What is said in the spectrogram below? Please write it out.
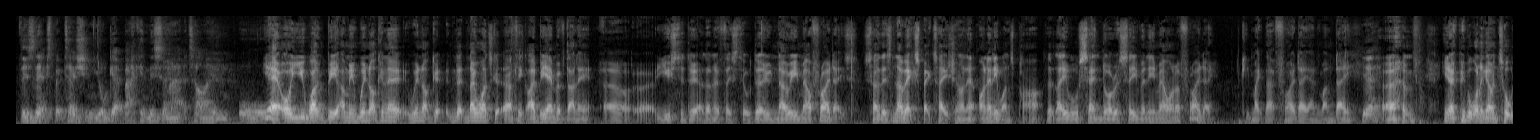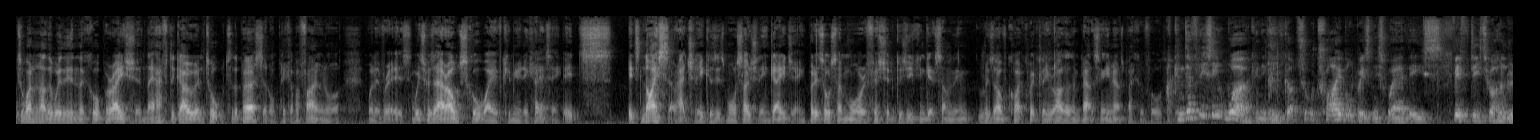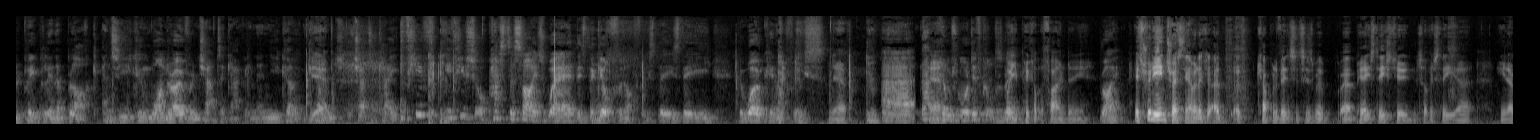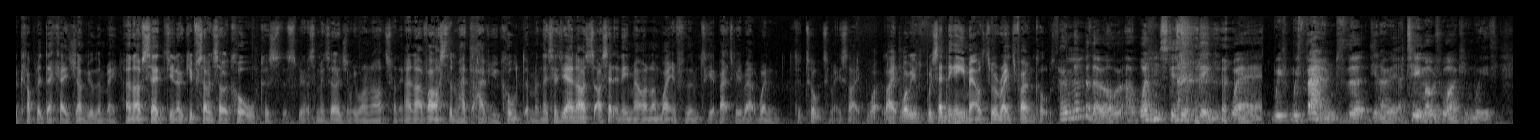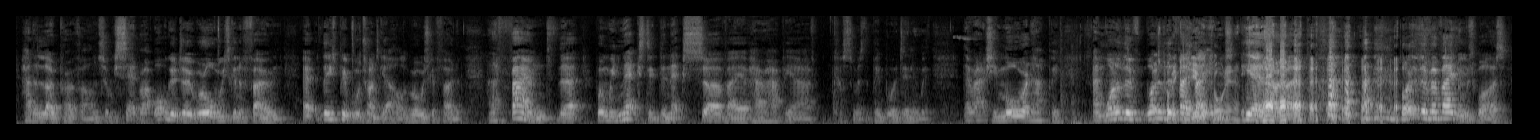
there's an expectation you'll get back in this amount of time, or Yeah, or you won't be. I mean, we're not going to. We're not. Gonna, no one's. Gonna, I think IBM have done it. Uh, uh, used to do it. I don't know if they still do. No email Fridays. So there's no expectation on it, on anyone's part that they will send or receive an email on a Friday. You can make that Friday and Monday. Yeah. Um, you know, if people want to go and talk to one another within the corporation, they have to go and talk to the person or pick up a phone or whatever it is, which was our old school way of communicating. It's it's nicer actually because it's more socially engaging, but it's also more efficient because you can get something resolved quite quickly rather than bouncing emails back and forth. I can definitely see it working if you've got sort of tribal business where these 50 to 100 people in a block, and so you can wander over and chat to Gavin, and you can Yeah. chat to Kate. If you if you sort of pass the size where there's the Guildford office, there's the the Woking office, Yeah. uh, that Yeah. becomes more difficult, doesn't Well, it? you pick up the phone, don't you? right. It's really interesting. I mean, look at a, a couple of instances with uh, PhD students, obviously, uh, you know, a couple of decades younger than me. And I've said, you know, give so and so a call because you know, something's urgent, we want an answer on it. And I've asked them, had, have you called them? And they said, yeah, no, I, I sent an email and I'm waiting for them to get back to me about when to talk to me. It's like, what, like, well, we- we're sending emails to arrange phone calls. I remember though, I, once did a thing where we, we found that you know a team I was working with had a low profile, and so we said, right, what we're going to do, we're always going to phone uh, these people we're trying to get a hold of. We're always going to phone them, and I found that when we next did the next survey of how happy our customers, the people we're dealing with. They were actually more unhappy, and one of the one of the probably 'cause you were verbatims, calling yeah, one of the verbatims was,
